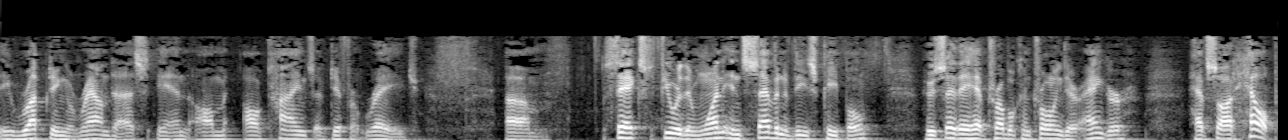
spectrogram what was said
erupting around us in all, all kinds of different rage. Um, six, fewer than one in seven of these people who say they have trouble controlling their anger have sought help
